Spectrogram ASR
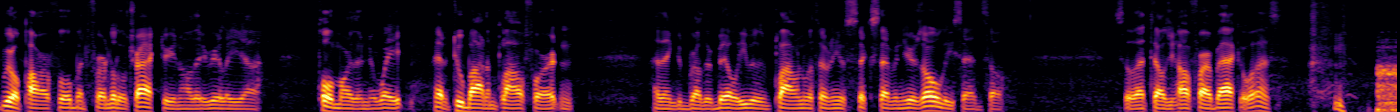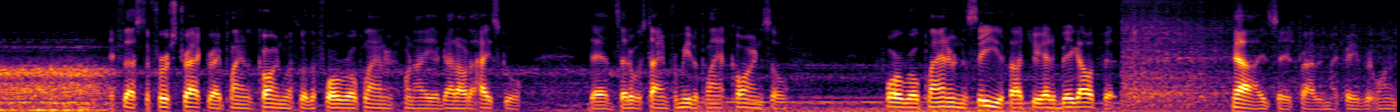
real powerful, but for a little tractor, you know, they really uh, pull more than their weight. Had a two-bottom plow for it, and I think the brother Bill, he was plowing with it when he was six, seven years old. He said so. So that tells you how far back it was. if that's the first tractor I planted corn with, with a four-row planter when I got out of high school. Dad said it was time for me to plant corn, so four-row planter in the C, you thought you had a big outfit. Yeah, I'd say it's probably my favorite one.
